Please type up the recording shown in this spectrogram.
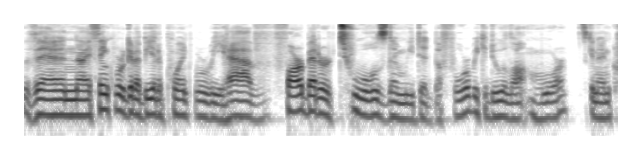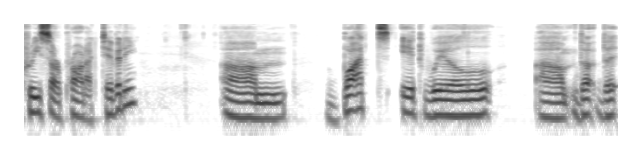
then I think we're going to be at a point where we have far better tools than we did before. We could do a lot more. It's going to increase our productivity, um, but it will um, the the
